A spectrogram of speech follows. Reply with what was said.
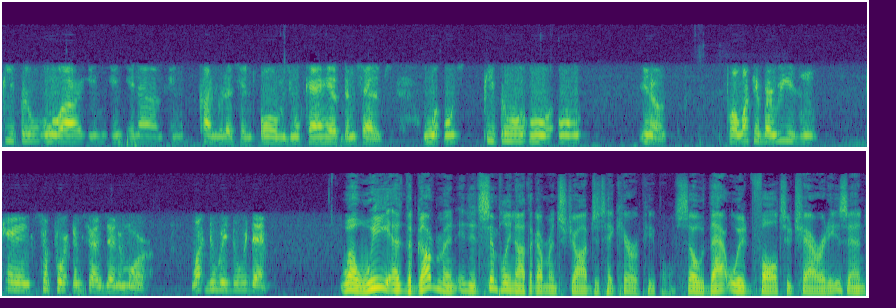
people who are in in in, um, in convalescent homes who can't help themselves, who, who people who, who you know, for whatever reason, can't support themselves anymore. What do we do with them? Well, we, as the government, it's simply not the government's job to take care of people. So that would fall to charities and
